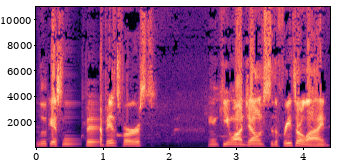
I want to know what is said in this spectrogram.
Lucas picked up his first. And Kewan Jones to the free throw line.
